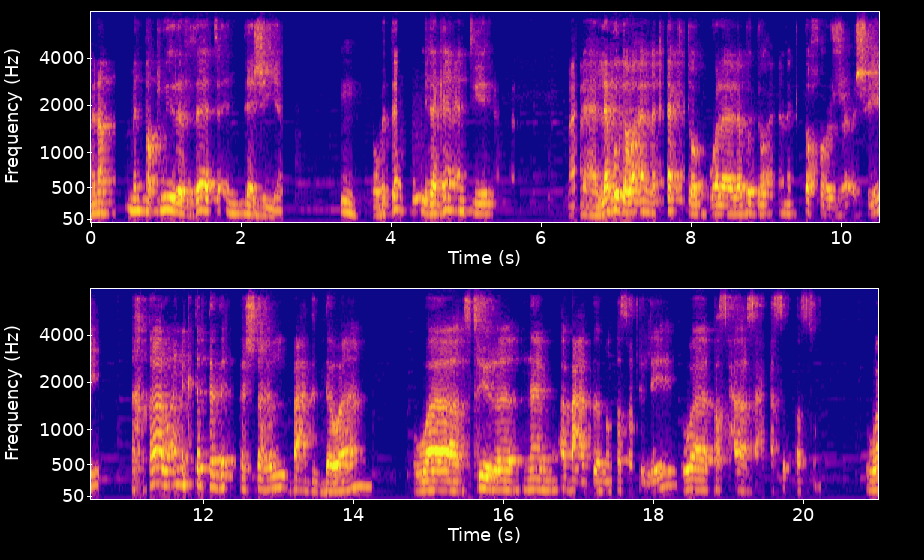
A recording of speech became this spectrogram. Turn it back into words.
من من تطوير الذات انتاجيا. وبالتالي إذا كان أنت معناها لابد وأنك تكتب ولا لابد وأنك تخرج شيء تختار وأنك تبتدئ تشتغل بعد الدوام وتصير تنام بعد منتصف الليل وتصحى الساعة 6 الصبح و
